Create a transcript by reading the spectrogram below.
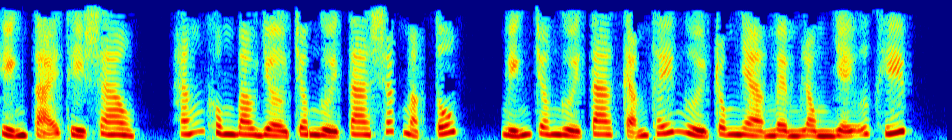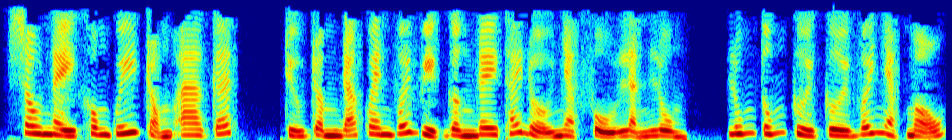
hiện tại thì sao, hắn không bao giờ cho người ta sắc mặt tốt, miễn cho người ta cảm thấy người trong nhà mềm lòng dễ ức hiếp, sau này không quý trọng A kết, Triệu Trầm đã quen với việc gần đây thái độ nhạc phụ lạnh lùng, lúng túng cười cười với nhạc mẫu,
